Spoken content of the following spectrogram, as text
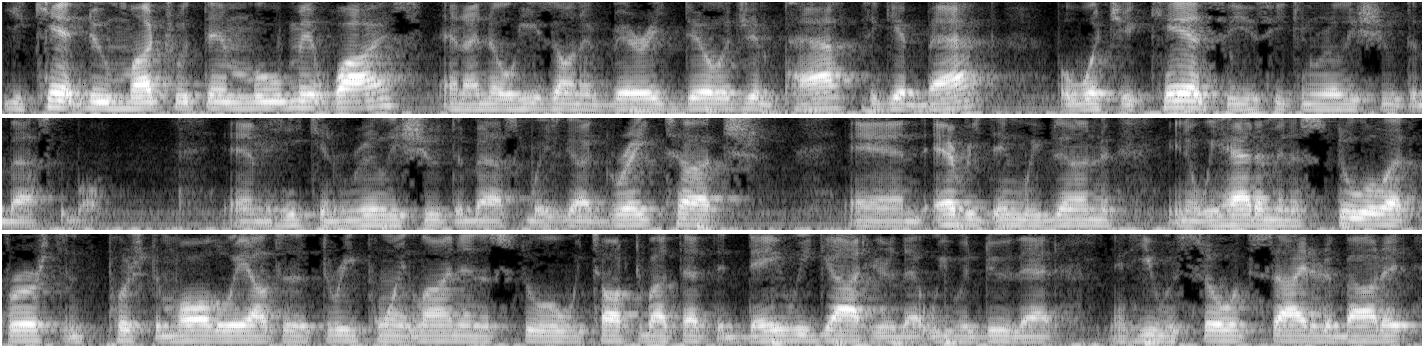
you can't do much with him movement wise, and I know he's on a very diligent path to get back. But what you can see is he can really shoot the basketball, and he can really shoot the basketball. He's got great touch and everything we've done. You know, we had him in a stool at first and pushed him all the way out to the three point line in a stool. We talked about that the day we got here that we would do that, and he was so excited about it.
